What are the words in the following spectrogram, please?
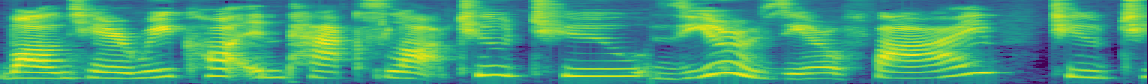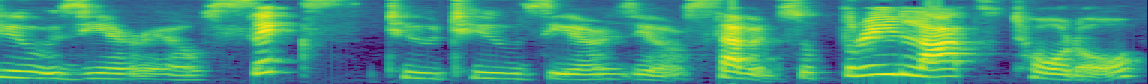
Voluntary recall impacts lot 22005, 2206, 22007. So three lots total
